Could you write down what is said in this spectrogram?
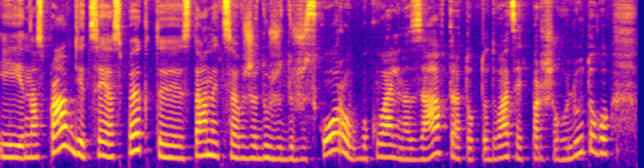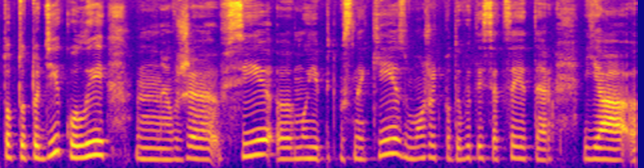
І насправді цей аспект е, станеться вже дуже дуже скоро, буквально завтра, тобто 21 лютого, тобто тоді, коли вже всі е, мої підписники зможуть подивитися цей етер. Я е,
